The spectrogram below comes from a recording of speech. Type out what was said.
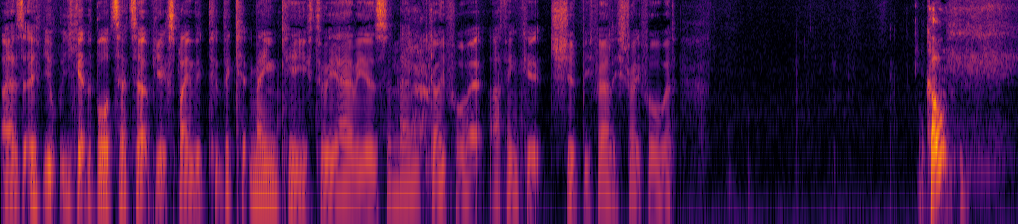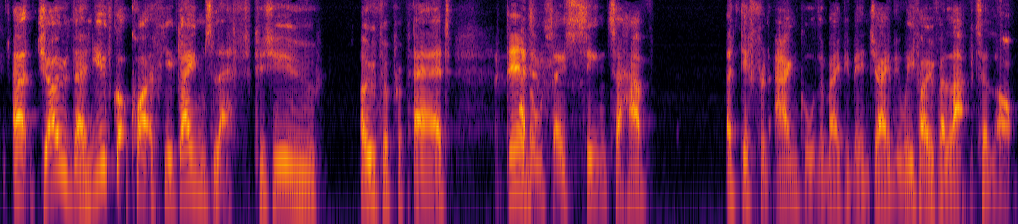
As if you, you get the board set up, you explain the the main key three areas, and then go for it. I think it should be fairly straightforward. Cool. Uh, Joe, then you've got quite a few games left because you over prepared I did. and also seem to have a different angle than maybe me and Jamie. We've overlapped a lot.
